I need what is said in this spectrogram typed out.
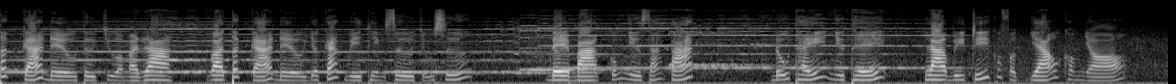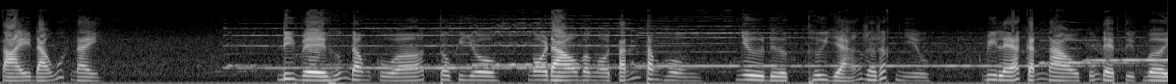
tất cả đều từ chùa mà ra và tất cả đều do các vị thiền sư chủ xướng. Đề bạc cũng như sáng tác. Đủ thấy như thế là vị trí của Phật giáo không nhỏ tại đảo quốc này. Đi về hướng đông của Tokyo, ngồi đạo và ngồi tánh tâm hồn như được thư giãn ra rất nhiều. Vì lẽ cảnh nào cũng đẹp tuyệt vời.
